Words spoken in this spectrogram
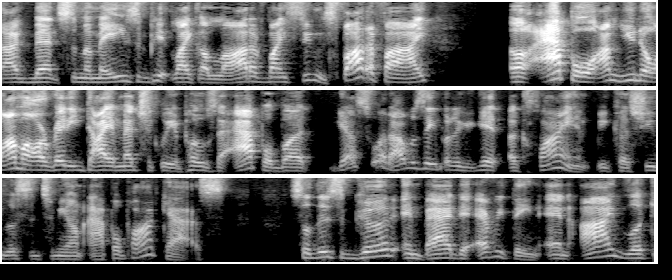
I've met some amazing people, like a lot of my students. Spotify, uh, Apple, I'm, you know, I'm already diametrically opposed to Apple, but guess what? I was able to get a client because she listened to me on Apple Podcasts. So there's good and bad to everything. And I look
